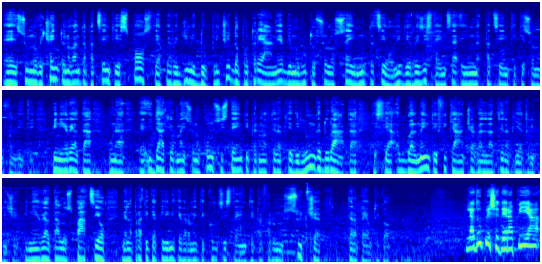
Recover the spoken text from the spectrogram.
eh, su 990 pazienti esposti a quel regime duplice, dopo tre anni abbiamo avuto solo 6 mutazioni di resistenza in pazienti che sono falliti. Quindi in realtà una, eh, i dati ormai sono consistenti per una terapia di lunga durata che sia ugualmente efficace alla terapia triplice. Quindi in realtà lo spazio nella pratica clinica è veramente consistente per fare uno switch terapeutico. La duplice terapia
